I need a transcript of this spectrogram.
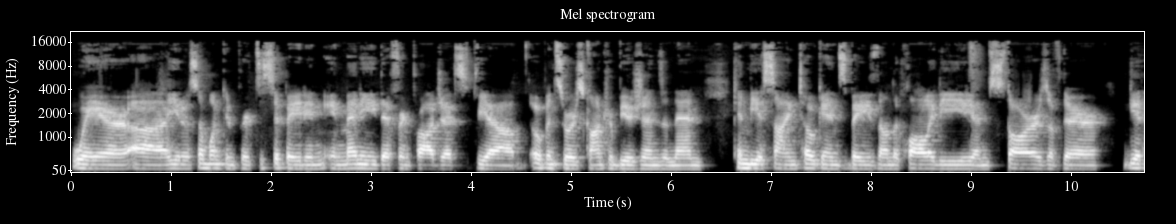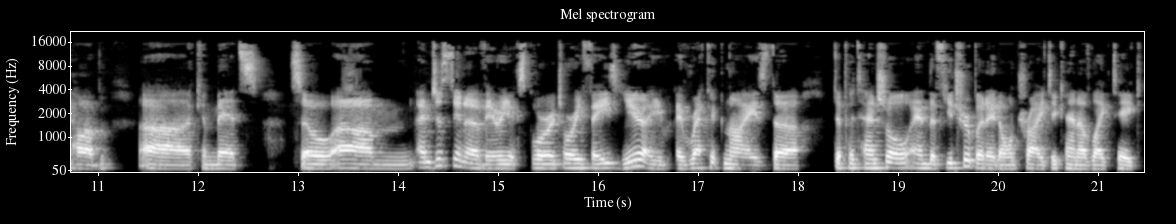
where uh, you know someone can participate in in many different projects via open source contributions, and then can be assigned tokens based on the quality and stars of their GitHub uh, commits. So um, I'm just in a very exploratory phase here. I, I recognize the the potential and the future, but I don't try to kind of like take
